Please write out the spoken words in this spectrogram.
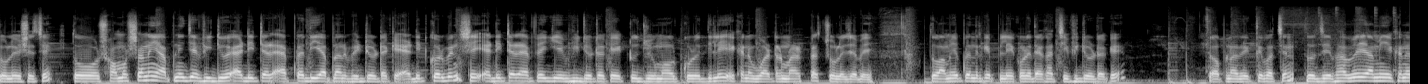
চলে এসেছে। তো সমস্যা নেই, আপনি যে ভিডিও এডিটার অ্যাপটা দিয়ে আপনার ভিডিওটাকে এডিট করবেন, সেই এডিটার অ্যাপে গিয়ে ভিডিওটাকে একটু জুম আউট করে দিলে এখানে ওয়াটারমার্কটা চলে যাবে। তো আমি আপনাদেরকে প্লে করে দেখাচ্ছি ভিডিওটাকে। তো আপনারা দেখতে পাচ্ছেন। তো যেভাবেই আমি এখানে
